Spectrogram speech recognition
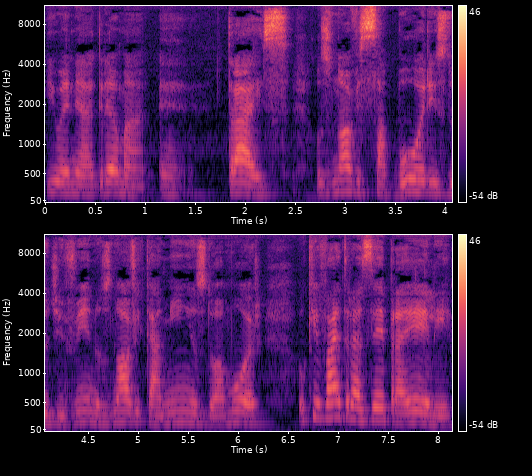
e o Enneagrama é, traz os nove sabores do divino, os nove caminhos do amor, o que vai trazer para ele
